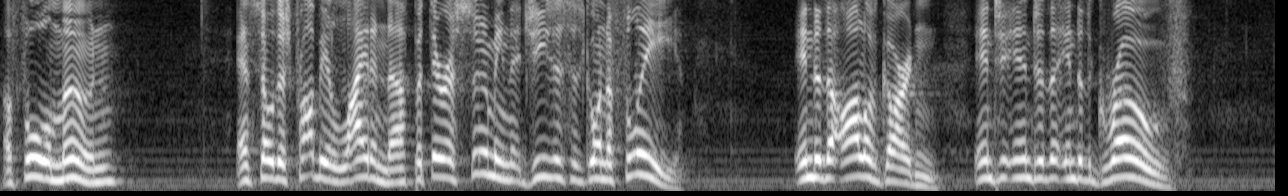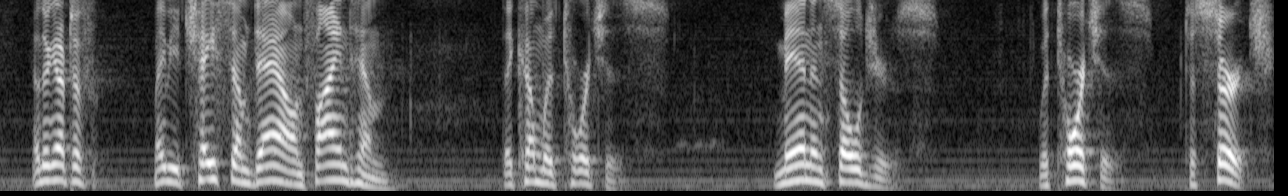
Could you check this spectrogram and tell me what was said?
a full moon, and so there's probably light enough, but they're assuming that Jesus is going to flee into the olive garden, into, into, the, into the grove, and they're going to have to maybe chase him down, find him. They come with torches. Men and soldiers with torches to search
